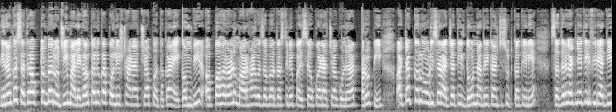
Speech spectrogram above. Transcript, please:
दिनांक सतरा ऑक्टोबर रोजी मालेगाव तालुका पोलीस ठाण्याच्या पथकाने गंभीर अपहरण मारहाण व जबरदस्तीने पैसे उकळण्याच्या गुन्ह्यात आरोपी अटक करून ओडिसा राज्यातील दोन नागरिकांची सुटका केली आहे. सदर घटनेतील फिर्यादी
